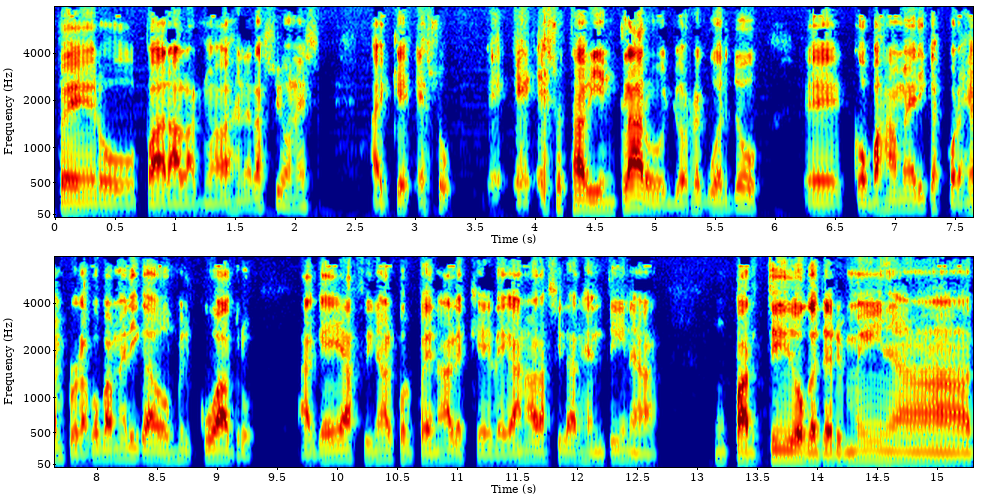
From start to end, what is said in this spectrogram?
pero para las nuevas generaciones hay que, eso, e, e, eso está bien claro. Yo recuerdo eh, Copas Américas, por ejemplo, la Copa América de 2004, aquella final por penales que le gana Brasil a Argentina, un partido que termina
